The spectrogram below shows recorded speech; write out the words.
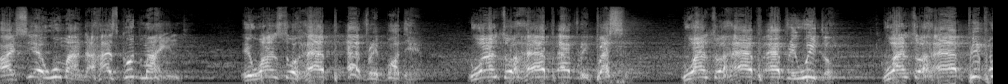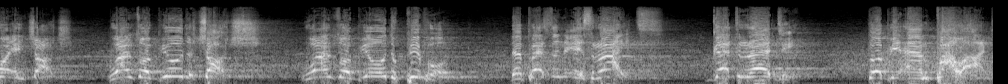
I see a woman that has good mind. He wants to help everybody. He wants to help every person. He wants to help every widow. He wants to help people in church. He wants to build a church. He wants to build people the person is right. Get ready to be empowered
